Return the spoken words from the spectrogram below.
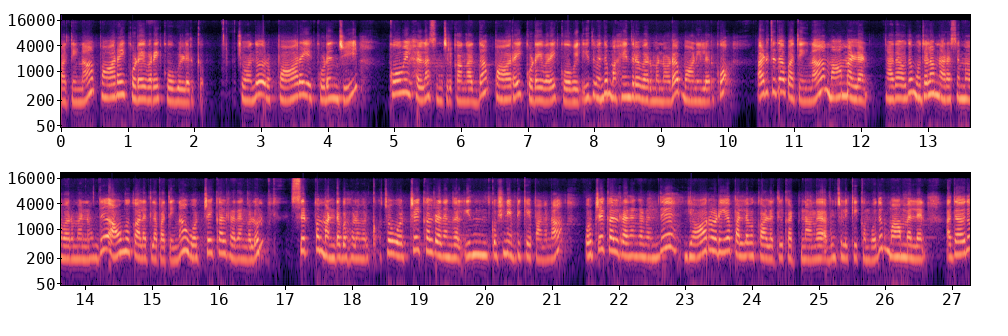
பாத்தீங்கன்னா பாறை குடைவரை கோவில் இருக்கு. ஸோ வந்து ஒரு பாறையை குடைஞ்சி கோவில்கள்லாம் செஞ்சுருக்காங்க. அதுதான் பாறை குடைவரை கோவில். இது வந்து மகேந்திரவர்மனோட பாணியில இருக்கும். அடுத்ததா பாத்தீங்கன்னா மாமல்லன். அதாவது முதலாம் நரசிம்மவர்மன் வந்து அவங்க காலத்துல பாத்தீங்கன்னா ஒற்றைக்கால் ரதங்களும் சிற்ப மண்டபங்களும் இருக்கும். ஸோ ஒற்றைக்கால் ரதங்கள் இந்த கொஷின் எப்படி கேட்பாங்கன்னா ஒற்றைக்கால் ரதங்கள் வந்து யாருடைய பல்லவ காலத்தில் கட்டினாங்க அப்படின்னு சொல்லி கேட்கும்போது மாமல்லன். அதாவது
